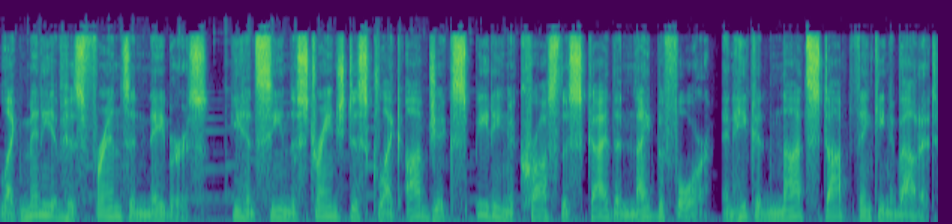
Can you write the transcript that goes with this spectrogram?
Like many of his friends and neighbors, he had seen the strange disc-like object speeding across the sky the night before, and he could not stop thinking about it.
